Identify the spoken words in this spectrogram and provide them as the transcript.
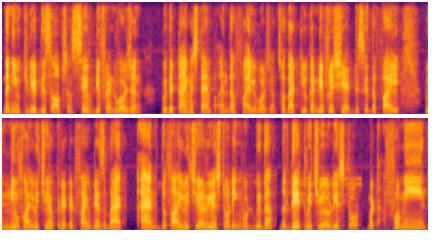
then you create this option, save different version with the timestamp and the file version so that you can differentiate. This is the file the new file which you have created five days back and the file which you are restoring would be the the date which you have restored. But for me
